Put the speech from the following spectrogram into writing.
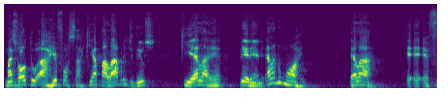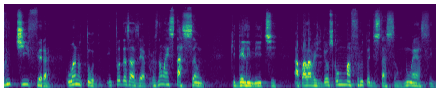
mas volto a reforçar que é a palavra de Deus, que ela é perene. Ela não morre, ela é, é, é frutífera o ano todo, em todas as épocas. Não há estação que delimite a palavra de Deus como uma fruta de estação. Não é assim.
